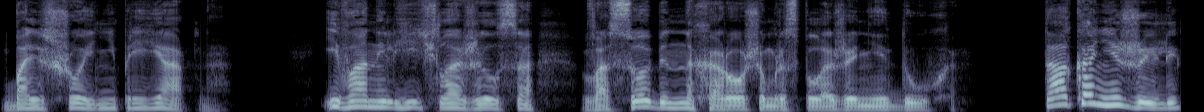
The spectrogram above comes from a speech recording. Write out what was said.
большой неприятно. Иван Ильич ложился в особенно хорошем расположении духа. Так они жили.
